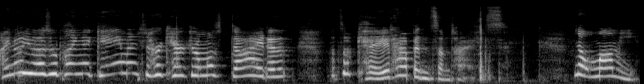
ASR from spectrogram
I know you guys were playing a game and her character almost died. Uh, that's okay. It happens sometimes. No, mommy.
